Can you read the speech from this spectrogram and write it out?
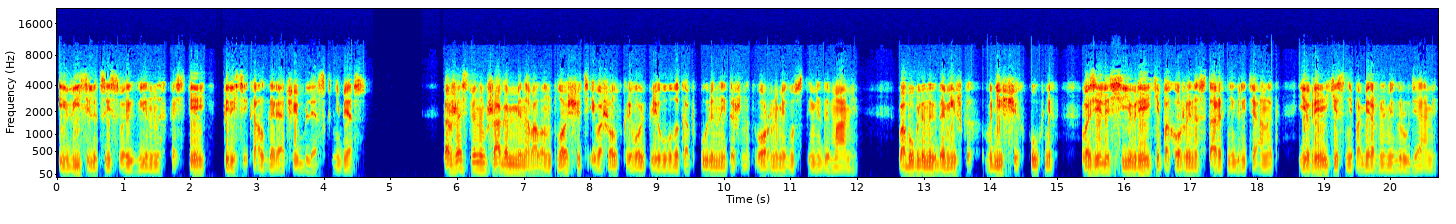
и виселицей своих длинных костей пересекал горячий блеск небес. Торжественным шагом миновал он площадь и вошел в кривой переулок, обкуренный тошнотворными густыми дымами. В обугленных домишках, в нищих кухнях возились еврейки, похожие на старых негритянок, еврейки с непомерными грудями.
